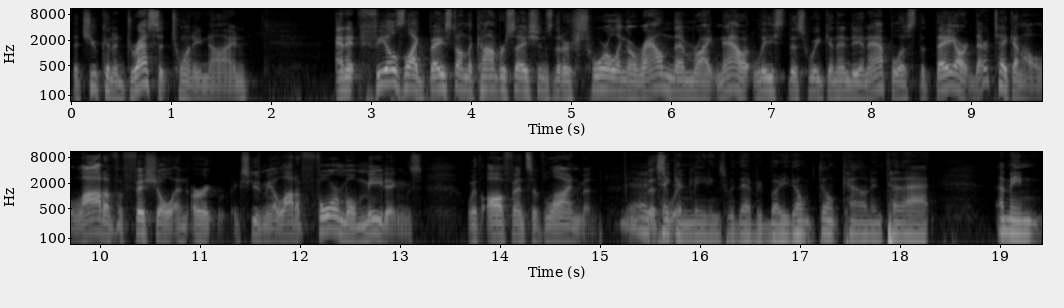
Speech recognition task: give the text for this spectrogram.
that you can address at 29. And it feels like, based on the conversations that are swirling around them right now, at least this week in Indianapolis, that they are they're taking a lot of official and or excuse me, a lot of formal meetings with offensive linemen Yeah, taking week. meetings with everybody. Don't don't count into that. I mean,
